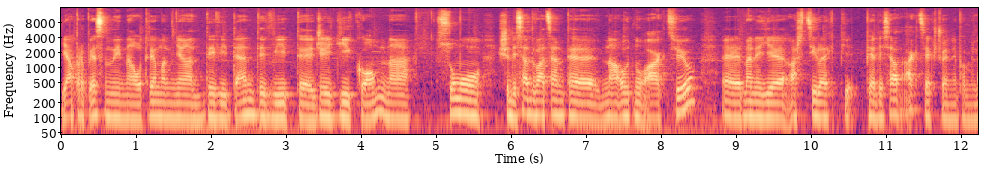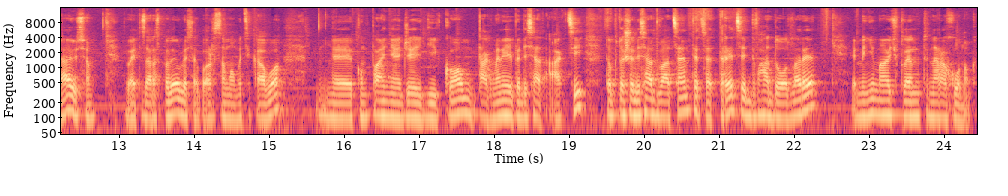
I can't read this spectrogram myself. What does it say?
я приписаний на отримання дивіденди від е, JD.com на суму 62 центи на одну акцію. Е, В мене є аж цілих 50 акцій, якщо я не помиляюся. Давайте зараз подивлюся, бо аж самому цікаво. Е, Компанія JD.com. Так, в мене є 50 акцій, тобто 62 центи це 32 долари. е, Мені мають вплинути на рахунок.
